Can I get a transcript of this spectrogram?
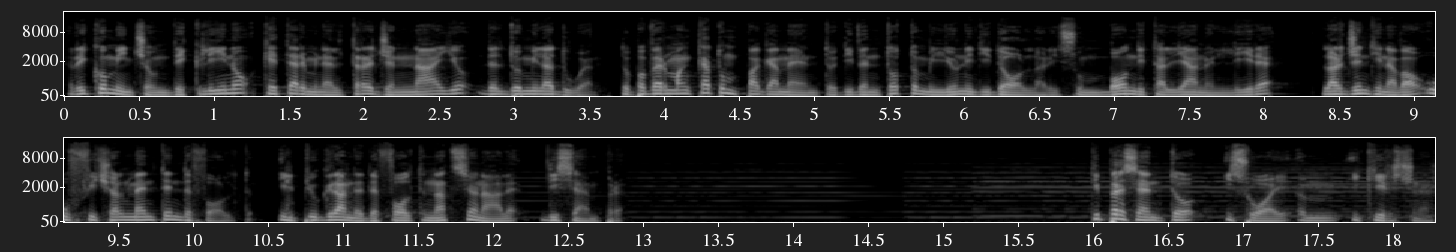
ricomincia un declino che termina il 3 gennaio del 2002. Dopo aver mancato un pagamento di 28 milioni di dollari su un bond italiano in lire, l'Argentina va ufficialmente in default, il più grande default nazionale di sempre. Ti presento i suoi, um, i Kirchner.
